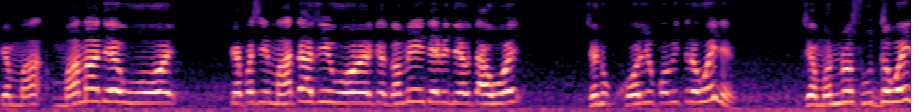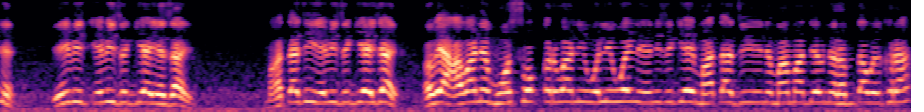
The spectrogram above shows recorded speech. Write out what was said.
કે મા- મામા દેવ હોય કે પછી માતાજી હોય કે ગમે દેવી દેવતા હોય, જેનું ખોળિયું પવિત્ર હોય ને, જે મનનો શુદ્ધ હોય ને, એવી એવી જગ્યાએ જાય. માતાજી એવી જગ્યાએ જાય. હવે આવાને મોશોક કરવાની ઓલી હોય ને એની જગ્યાએ માતાજી ને મામાદેવને રમતા હોય ખરા?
